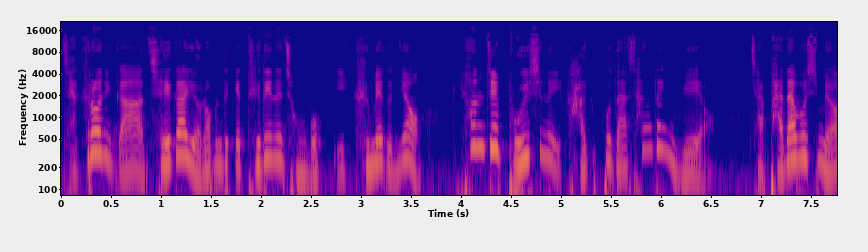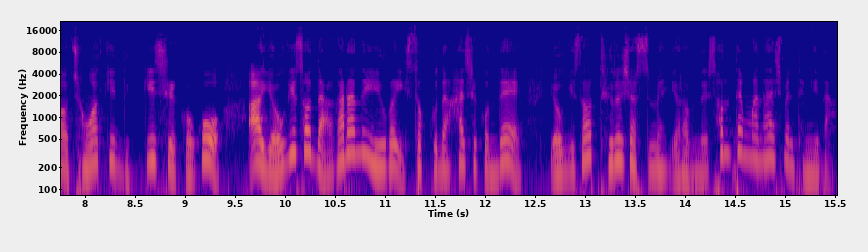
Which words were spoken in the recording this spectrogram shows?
자, 그러니까 제가 여러분들께 드리는 정보, 이 금액은요, 현재 보이시는 이 가격보다 상당히 위에요. 자, 받아보시면 정확히 느끼실 거고, 아, 여기서 나가라는 이유가 있었구나 하실 건데, 여기서 들으셨으면 여러분들 선택만 하시면 됩니다.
